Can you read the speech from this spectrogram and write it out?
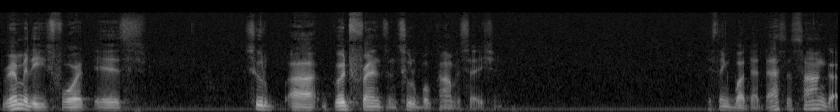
remedies for it is uh, good friends and suitable conversation. Just think about that. That's a sangha.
